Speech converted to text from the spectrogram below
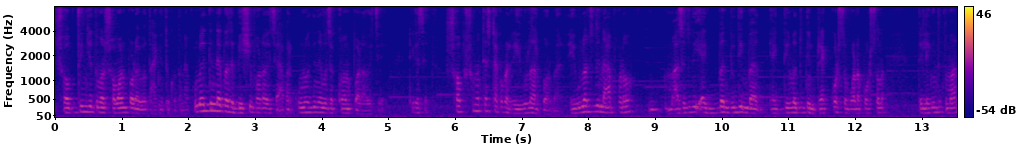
সব দিন যে তোমার সমান পড়াবো তা কিন্তু কথা না। কোনো একদিন দেখবা যে বেশি পড়া হয়েছে, আবার কোনো একদিন দেখবা যে কম পড়া হয়েছে। ঠিক আছে? সব সময় চেষ্টা করবা রেগুলার পড়বা। রেগুলার যদি না পড়ো, মাঝে যদি একবার দুদিন বা একদিন বা দুদিন ব্রেক করছ, পড়া পড়ছো না, তাহলে কিন্তু তোমার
